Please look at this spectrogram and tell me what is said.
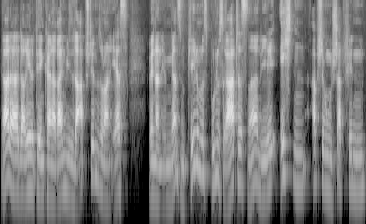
Ja, da, da redet denen keiner rein, wie sie da abstimmen, sondern erst, wenn dann im ganzen Plenum des Bundesrates ne, die echten Abstimmungen stattfinden,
